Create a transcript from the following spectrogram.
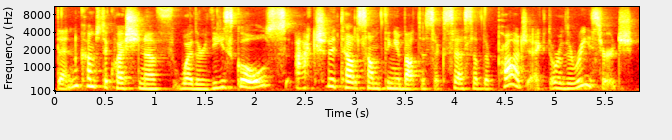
Then comes the question of whether these goals actually tell something about the success of the project or the research.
